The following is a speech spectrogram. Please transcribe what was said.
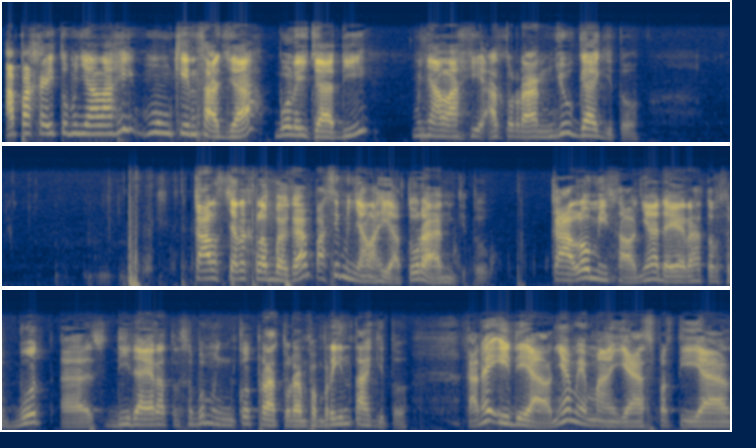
apakah itu menyalahi? Mungkin saja. Boleh jadi menyalahi aturan juga gitu. Kalau secara kelembagaan pasti menyalahi aturan gitu. Kalau misalnya daerah tersebut uh, di daerah tersebut mengikut peraturan pemerintah gitu. Karena idealnya memang ya seperti yang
